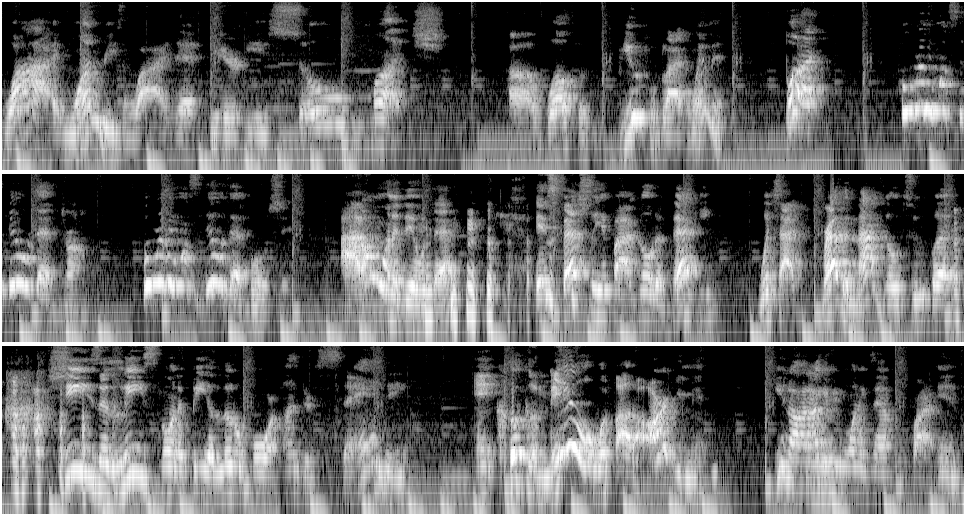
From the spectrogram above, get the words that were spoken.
why, one reason why, that there is so much uh, wealth of beautiful black women, but who really wants to deal with that drama? Who really wants to deal with that bullshit? I don't want to deal with that, especially if I go to Becky, which I'd rather not go to, but she's at least going to be a little more understanding and cook a meal without an argument. You know, and I'll give you one example before I end.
